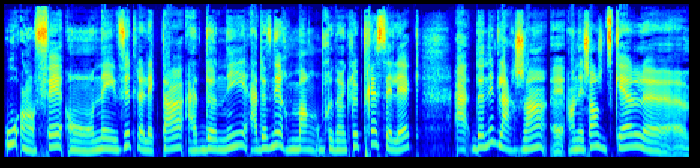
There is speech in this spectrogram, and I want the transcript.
où en fait on invite le lecteur à donner, à devenir membre d'un club très sélect, à donner de l'argent euh, en échange duquel, euh,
